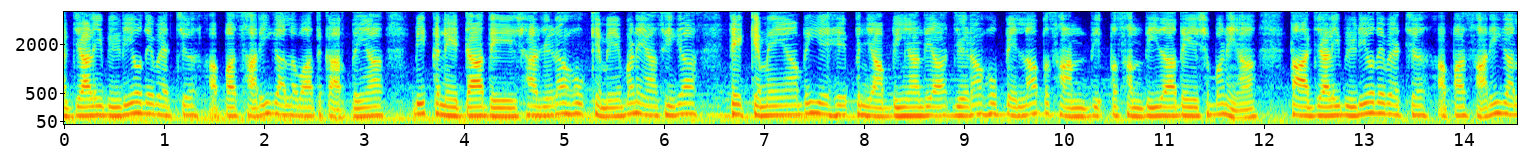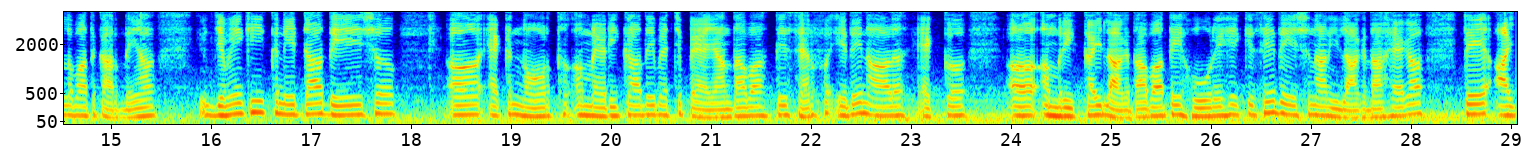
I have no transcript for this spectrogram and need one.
ਅੱਜ ਵਾਲੀ ਵੀਡੀਓ ਦੇ ਵਿੱਚ ਆਪਾਂ ਸਾਰੀ ਗੱਲਬਾਤ ਕਰਦੇ ਆ ਵੀ ਕੈਨੇਡਾ ਦੇਸ਼ ਆ ਜਿਹੜਾ ਉਹ ਕਿਵੇਂ ਬਣਿਆ ਸੀਗਾ ਤੇ ਕਿਵੇਂ ਆ ਵੀ ਇਹ ਪੰਜਾਬੀਆਂ ਦਾ ਜਿਹੜਾ ਉਹ ਪਹਿਲਾ ਪਸੰਦ, ਪਸੰਦੀਦਾ ਦੇਸ਼ ਬਣਿਆ। ਤਾਂ ਅੱਜ ਵਾਲੀ ਵੀਡੀਓ ਦੇ ਵਿੱਚ ਆਪਾਂ ਸਾਰੀ ਗੱਲਬਾਤ ਕਰਦੇ ਆ। ਜਿਵੇਂ ਕਿ ਕੈਨੇਡਾ ਦੇਸ਼ ਇੱਕ ਨਾਰਥ ਅਮਰੀਕਾ ਦੇ ਵਿੱਚ ਪੈ ਜਾਂਦਾ ਵਾ ਤੇ ਸਿਰਫ ਇਹਦੇ ਨਾਲ ਇੱਕ ਅਮਰੀਕਾ ਹੀ ਲੱਗਦਾ ਵਾ ਤੇ ਹੋਰ ਇਹ ਕਿਸੇ ਦੇਸ਼ ਨਾਲ ਨਹੀਂ ਲੱਗਦਾ ਹੈਗਾ। ਤੇ ਅੱਜ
